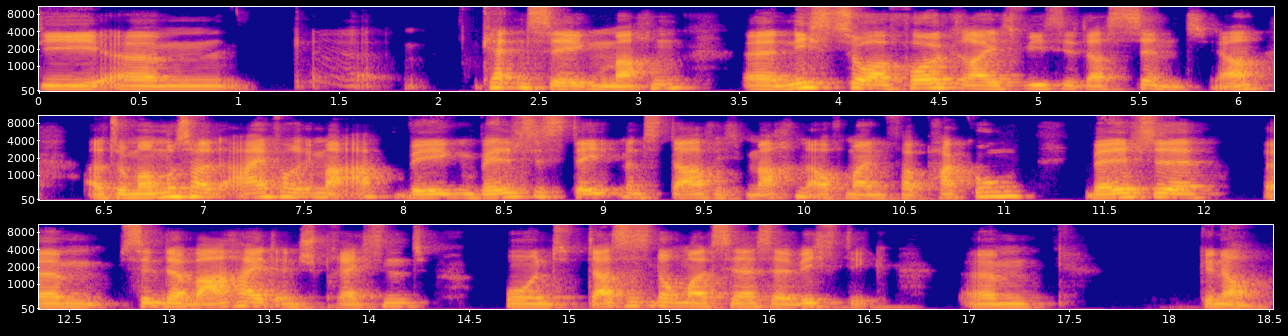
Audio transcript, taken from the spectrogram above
die ähm, Kettensägen machen, äh, nicht so erfolgreich, wie sie das sind. Ja? Also man muss halt einfach immer abwägen, welche Statements darf ich machen auf meinen Verpackungen, welche ähm, sind der Wahrheit entsprechend. Und das ist nochmal sehr, sehr wichtig. Ähm, genau.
